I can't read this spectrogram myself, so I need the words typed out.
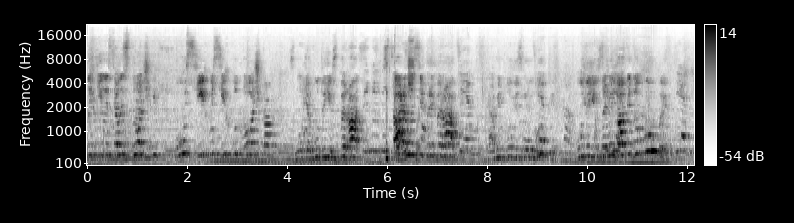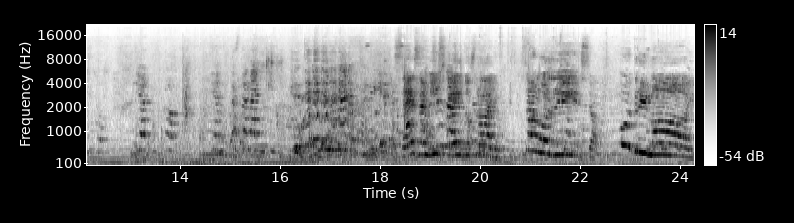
Летілися листочки у усіх усіх куточках. Знов я буду їх збирати, старості прибирати. Я мітлу візьму в руки, буду їх замітати докупи. Заміскаю до краю, заморився, подрімаю.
